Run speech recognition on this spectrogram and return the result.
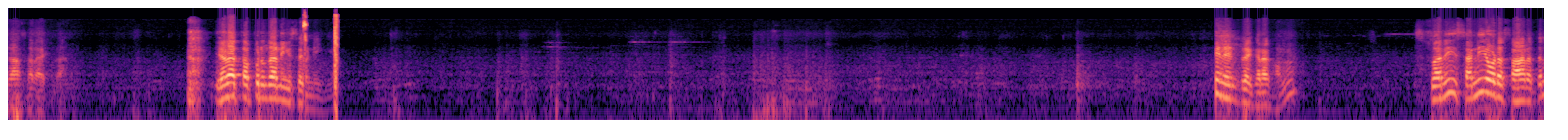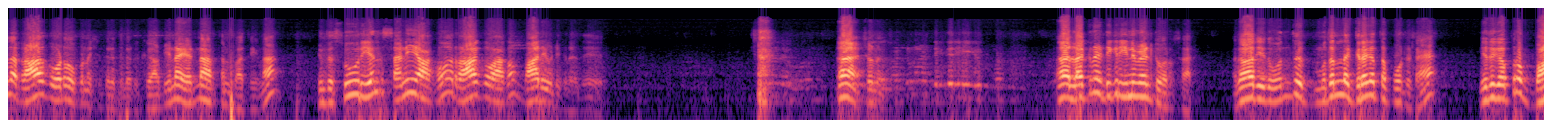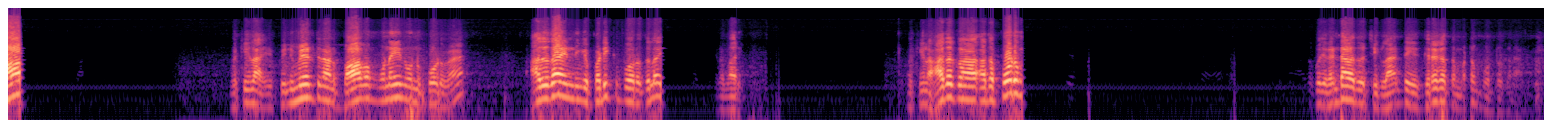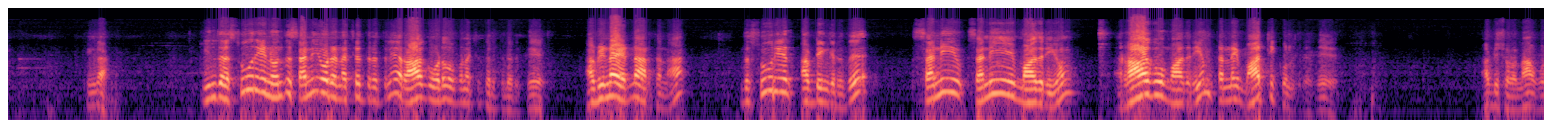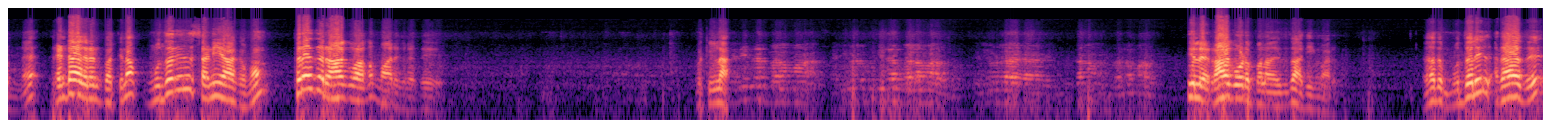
இதுதான் சார் ஆக்சுவலா ஏன்னா தப்பு இருந்தா நீங்க சரி நீங்க என்ற கிரகம் சனி சனியோட சாரத்துல ராகுவோட உபநட்சத்திரத்துல இருக்கு. அப்படின்னா என்ன அர்த்தம் பாத்தீங்கன்னா இந்த சூரியன் சனியாகவும் ராகுவாகவும் மாறி விடுகிறது சொல்லுங்க. லக்ன டிகிரி இனிமேல்ட்டு வரும் சார். அதாவது இது வந்து முதல்ல கிரகத்தை போட்டுட்டேன். இதுக்கப்புறம் பாவம் ஓகேங்களா? இப்ப இனிமேல்ட்டு நான் பாவ முனைன்னு ஒண்ணு போடுவேன். அதுதான் நீங்க படிக்க போறதுல மாதிரி. ஓகேங்களா? அதை அதை போடும் கொஞ்சம் ரெண்டாவது வச்சுக்கலான்ட்டு கிரகத்தை மட்டும் போட்டிருக்கிறேன். ஓகேங்களா? இந்த சூரியன் வந்து சனியோட நட்சத்திரத்திலையும் ராகுவோட உப நட்சத்திரத்துல இருக்கு. அப்படின்னா என்ன அர்த்தம்னா இந்த சூரியன் அப்படிங்கிறது சனி சனி மாதிரியும் ராகு மாதிரியும் தன்னை மாற்றிக்கொள்கிறது. அப்படி சொல்லலாம். ஒண்ணு. ரெண்டாவது என்னன்னு பார்த்தீங்கன்னா முதலில் சனியாகவும் பிறகு ராகுவாக மாறுகிறது. ஓகேங்களா? இல்ல ராகுவோட பலம் இதுதான் அதிகமா இருக்கு. அதாவது முதலில் அதாவது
